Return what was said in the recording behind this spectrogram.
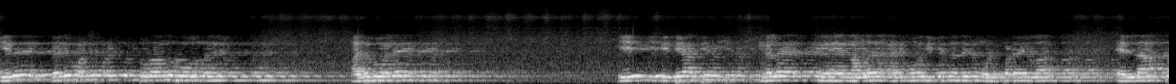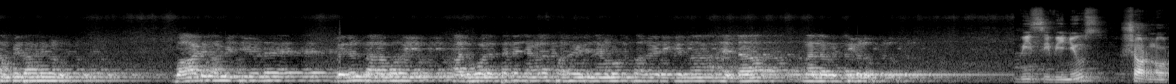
ഇത് വരും വർഷങ്ങളിൽ തുടർന്നു പോകുന്നതിനും അതുപോലെ ഈ വിദ്യാർത്ഥികളെ നമ്മൾ അനുമോദിക്കുന്നതിനും ഉൾപ്പെടെയുള്ള എല്ലാ സംവിധാനങ്ങളും വാർഡ് കമ്മിറ്റിയുടെ വരും തലമുറയും അതുപോലെ തന്നെ ഞങ്ങളെ സഹകരി ഞങ്ങളോട് സഹകരിക്കുന്ന എല്ലാ നല്ല വ്യക്തികളും. V news Shoranur.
